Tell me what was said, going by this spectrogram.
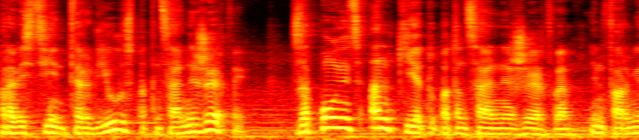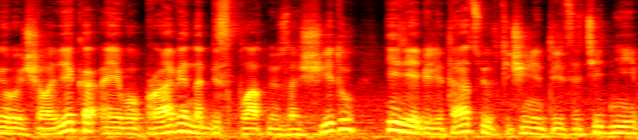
Провести интервью с потенциальной жертвой, Заполнить анкету потенциальной жертвы, информируя человека о его праве на бесплатную защиту и реабилитацию в течение 30 дней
